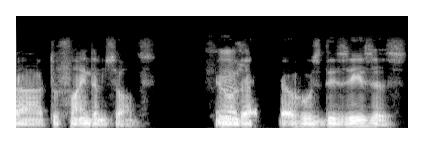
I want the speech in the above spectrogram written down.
uh to find themselves you know Hmm. that, that whose diseases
